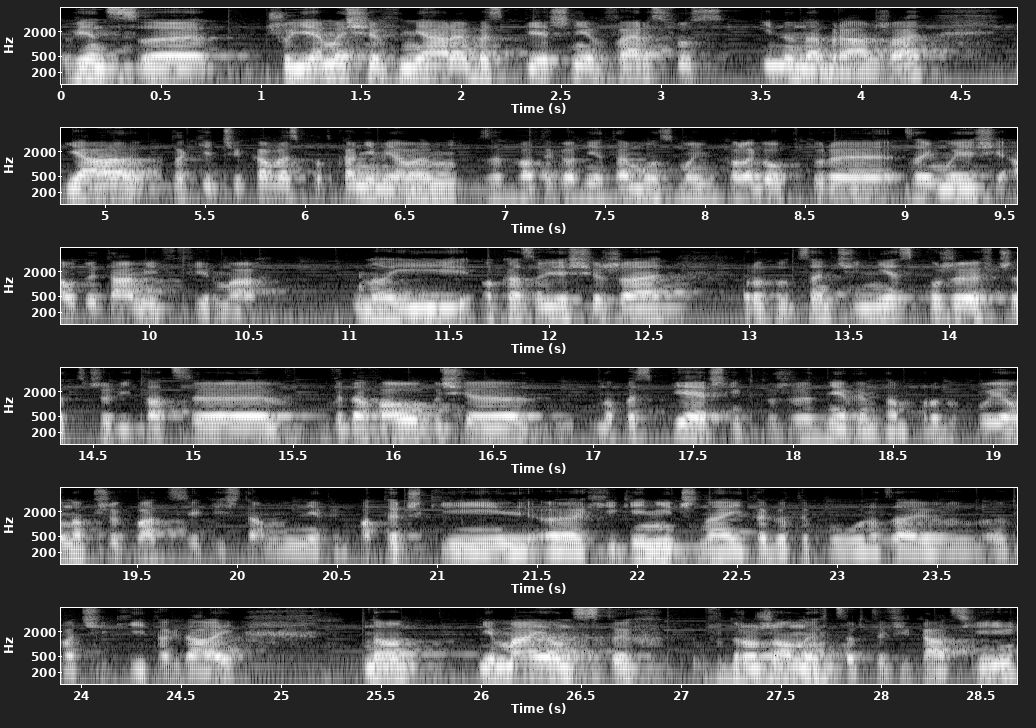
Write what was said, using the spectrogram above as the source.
więc y, czujemy się w miarę bezpiecznie versus inne branże. Ja takie ciekawe spotkanie miałem ze dwa tygodnie temu z moim kolegą, który zajmuje się audytami w firmach. No i okazuje się, że producenci niespożywczy, czyli tacy wydawałoby się no bezpieczni, którzy nie wiem, tam produkują na przykład jakieś tam, nie wiem, patyczki higieniczne i tego typu rodzaju waciki i tak dalej. No nie mając tych wdrożonych certyfikacji,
